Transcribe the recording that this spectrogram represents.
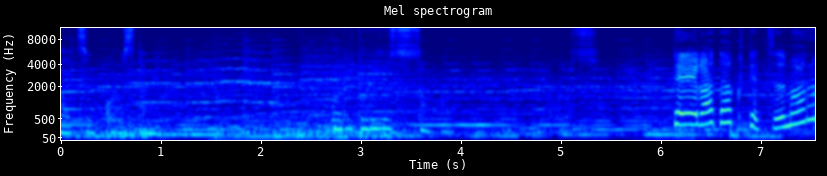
あいつを殺すために。アルトリウス様。を殺す。手堅くてつまらんの。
